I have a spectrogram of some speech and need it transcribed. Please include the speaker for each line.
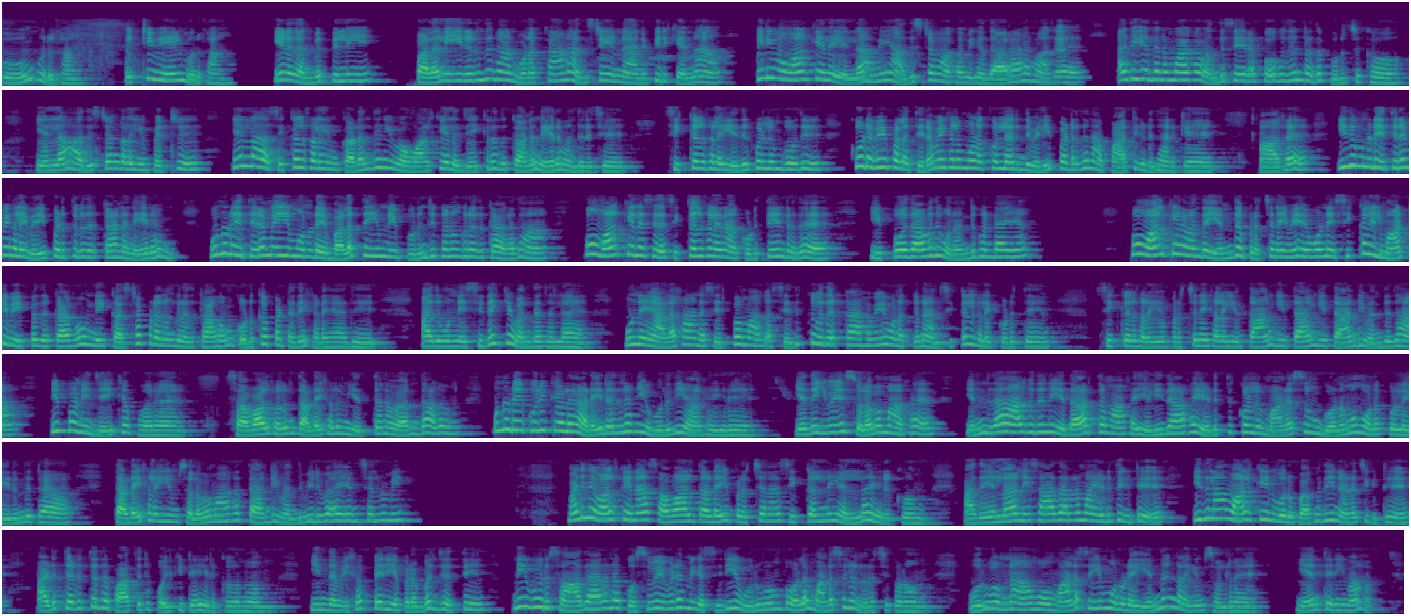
Speaker 1: ஓம் முருகா வெற்றிவேல் முருகா எனது அன்பு பிள்ளையே பழனியிலிருந்து நான் உனக்கான அதிர்ஷ்டம் என்ன அனுப்பியிருக்கேன்னா இனி உன் வாழ்க்கையில எல்லாமே அதிர்ஷ்டமாக மிக தாராளமாக அதிக தினமாக வந்து சேரப்போகுதுன்றத புரிஞ்சுக்கோ. எல்லா அதிர்ஷ்டங்களையும் பெற்று எல்லா சிக்கல்களையும் கடந்து நீ உன் வாழ்க்கையில ஜெயிக்கிறதுக்கான நேரம் வந்துருச்சு. சிக்கல்களை எதிர்கொள்ளும் போது கூடவே பல திறமைகளும் உனக்குள்ள இருந்து வெளிப்படுறத நான் பார்த்துக்கிட்டு தான் இருக்கேன். ஆக இது உன்னுடைய திறமைகளை வெளிப்படுத்துவதற்கான நேரம். உன்னுடைய திறமையும் உன்னுடைய பலத்தையும் நீ புரிஞ்சுக்கணுங்கிறதுக்காக தான் உன் வாழ்க்கையில சில சிக்கல்களை நான் கொடுத்தேன்றத இப்போதாவது உணர்ந்து கொண்டாயா? உன் வாழ்க்கையில வந்த எந்த பிரச்சனையுமே உன்னை சிக்கலில் மாட்டி வைப்பதற்காகவும் நீ கஷ்டப்படணுங்கிறதுக்காகவும் கொடுக்கப்பட்டதே கிடையாது. அது உன்னை சிதைக்க வந்ததில்ல. உன்னை அழகான சிற்பமாக செதுக்குவதற்காகவே உனக்கு நான் சிக்கல்களை கொடுத்தேன். சிக்கல்களையும் பிரச்சனைகளையும் தாங்கி தாங்கி தாண்டி வந்துதான் இப்போ நீ ஜெயிக்க போற. சவால்களும் தடைகளும் எத்தனை வந்தாலும் உன்னுடைய குறிக்கோளை அடைகிறதுல நீ உறுதியாக இரு. எதையுமே சுலபமாக என்னதான் ஆகுதுன்னு யதார்த்தமாக எளிதாக எடுத்துக்கொள்ளும் மனசும் குணமும் உனக்குள்ள இருந்துட்டா? தடைகளையும் சுலபமாக தாண்டி வந்து விடுவாய் என் செல்வமே? மனித வாழ்க்கைனா சவால் தடை பிரச்சனை சிக்கல்னு எல்லாம் இருக்கும். அதையெல்லாம் நீ சாதாரணமா எடுத்துக்கிட்டு இதெல்லாம் வாழ்க்கையின் ஒரு பகுதி நினைச்சுக்கிட்டு அடுத்தடுத்ததை பார்த்துட்டு போய்கிட்டே இருக்கணும். இந்த மிகப்பெரிய பிரபஞ்சத்தில் நீ ஒரு சாதாரண கொசுவை விட மிக சிறிய உருவம் போல மனசுல நினைச்சுக்கணும். உருவம்னா உன் மனசையும் உன்னுடைய எண்ணங்களையும் சொல்றேன். ஏன் தெரியுமா?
